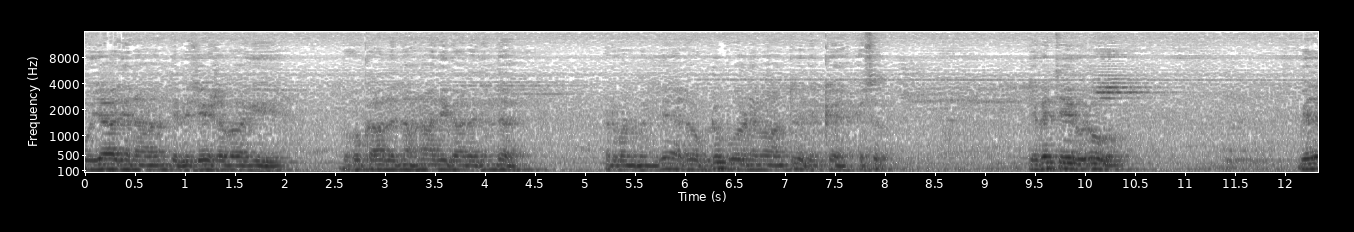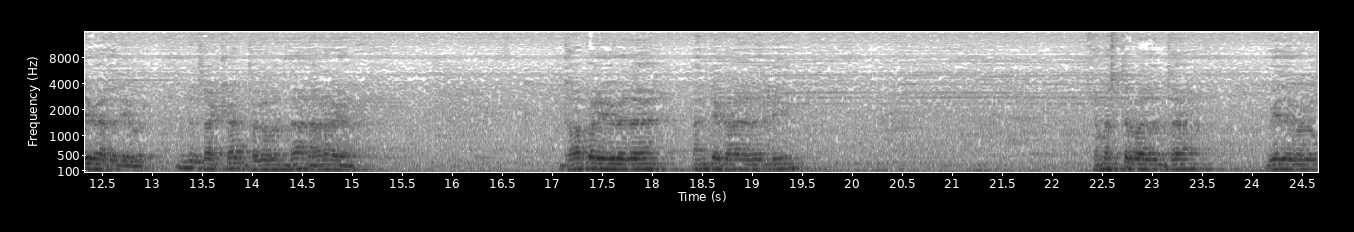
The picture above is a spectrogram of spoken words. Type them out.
ಪೂಜಾ ದಿನ ಅಂತ ವಿಶೇಷವಾಗಿ ಬಹುಕಾಲದ ಅನಾದಿಕಾಲದಿಂದ ನಡ್ಕೊಂಡು ಬಂದಿದೆ. ಅಥವಾ ಗುರು ಪೂರ್ಣಿಮಾ ಅಂತೂ ಇದಕ್ಕೆ ಹೆಸರು. ಜಗತ್ತೇ ಗುರು, ವೇದವ್ಯಾಸ ದೇವರು. ಅಂದರೆ ಸಾಕ್ಷಾತ್ ಭಗವಂತ ನಾರಾಯಣ. ದ್ವಾಪರ ಯುಗದ ಅಂತ್ಯಕಾಲದಲ್ಲಿ ಸಮಸ್ತವಾದಂಥ ವೇದಗಳು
